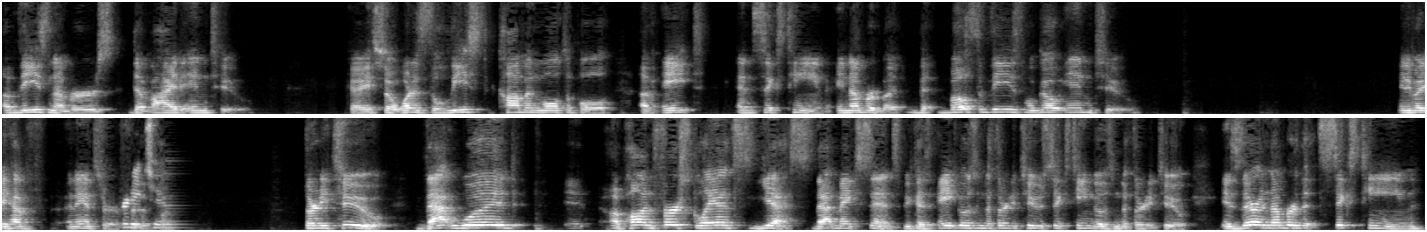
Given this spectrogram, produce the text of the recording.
of these numbers divide into. Okay, so what is the least common multiple of 8 and 16? A number, but that both of these will go into. Anybody have an answer? 32. 32. That would, upon first glance, yes, that makes sense because 8 goes into 32, 16 goes into 32. Is there a number that 16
